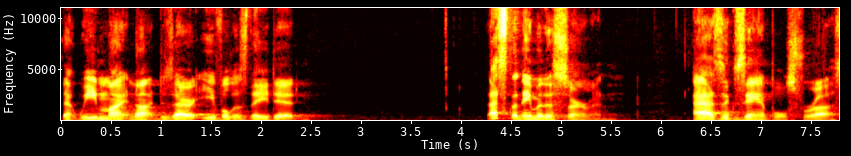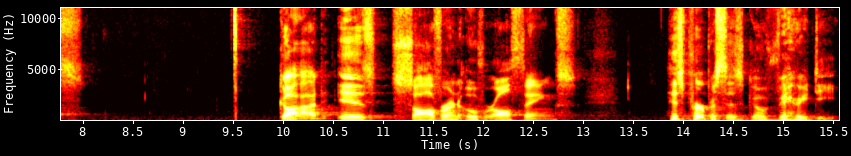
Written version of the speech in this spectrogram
that we might not desire evil as they did. That's the name of the sermon, as examples for us. God is sovereign over all things. His purposes go very deep.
